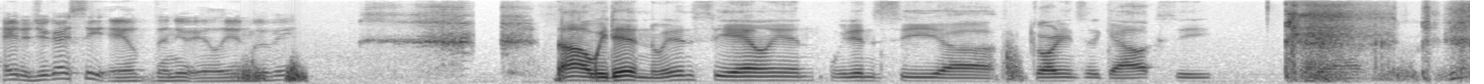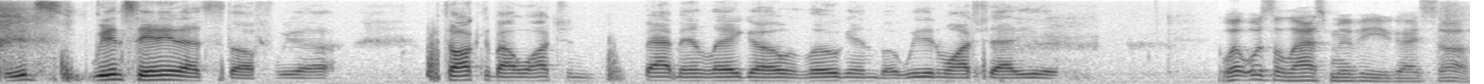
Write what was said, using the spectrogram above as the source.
Hey, did you guys see Al- the new Alien movie? No, we didn't. We didn't see Alien. We didn't see uh, Guardians of the Galaxy. Uh, we didn't. We didn't see any of that stuff. We uh, we talked about watching Batman Lego and Logan, but we didn't watch that either. What was the last movie you guys saw?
